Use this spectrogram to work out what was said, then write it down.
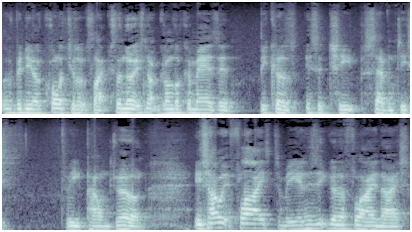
the video quality looks like because I know it's not going to look amazing because it's a cheap seventy-three pound drone. It's how it flies to me, and is it going to fly nice?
